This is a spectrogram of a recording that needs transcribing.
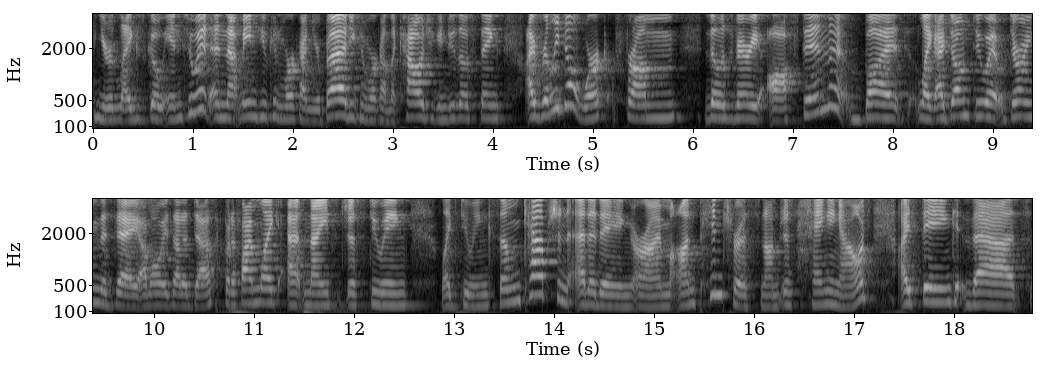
Your legs go into it and that means you can work on your bed you can work on the couch you can do those things. I really don't work from those very often but like i don't do it during the day. I'm always at a desk but if i'm like at night just doing like doing some caption editing or i'm on pinterest and i'm just hanging out i think that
